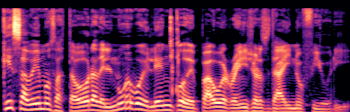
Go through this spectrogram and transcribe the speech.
¿qué sabemos hasta ahora del nuevo elenco de Power Rangers Dino Fury?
